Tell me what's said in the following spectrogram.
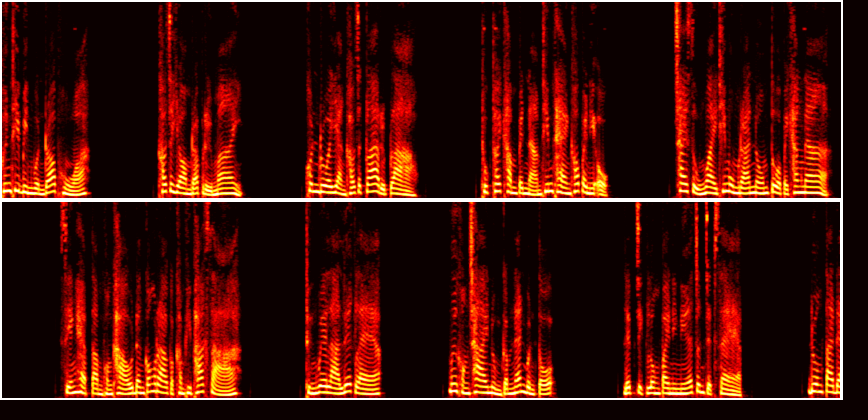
พึ่งที่บินวนรอบหัว เขาจะยอมรับหรือไม่ คนรวยอย่างเขาจะกล้าหรือเปล่า ทุกถ้อยคำเป็นหนามทิ่มแทงเข้าไปในอก ชายสูงวัยที่มุมร้านโน้มตัวไปข้างหน้า เสียงแหบต่ำของเขาดังก้องราวกับคำพิพากษา ถึงเวลาเลือกแล้ว มือของชายหนุ่มกำแน่นบนโต๊ะ เล็บจิกลงไปในเนื้อจนเจ็บแสบ ดวงตาแด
